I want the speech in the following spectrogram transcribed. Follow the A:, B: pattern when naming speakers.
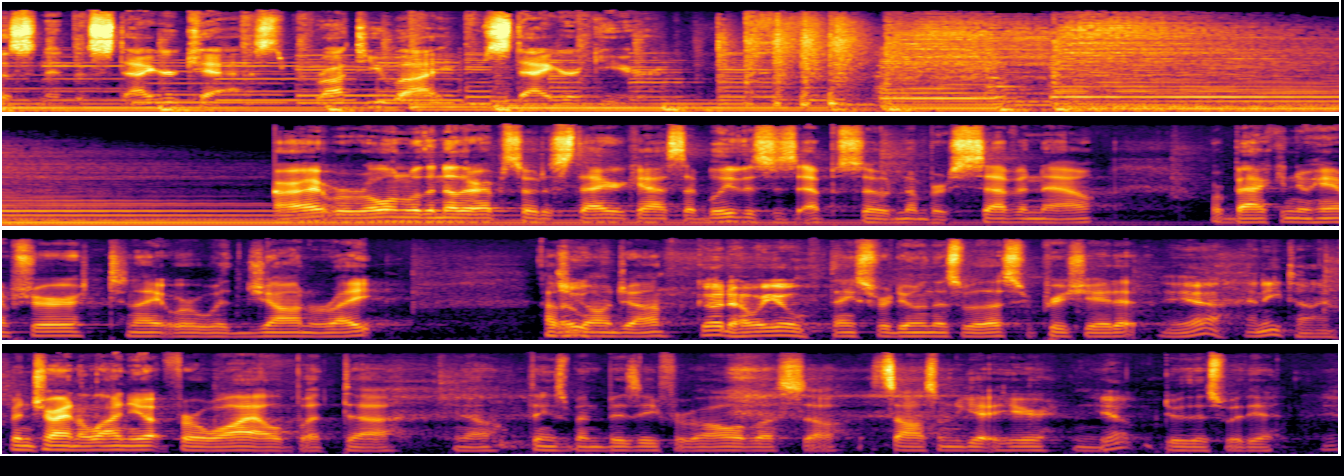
A: listening to Stagger Cast, brought to you by Stagger Gear. All right, we're rolling with another episode of Stagger Cast. I believe this is episode number seven now. We're back in New Hampshire. Tonight we're with John Wright. How's it going, John?
B: Good. How are you?
A: Thanks for doing this with us. We appreciate it.
B: Yeah, anytime.
A: Been trying to line you up for a while, but uh, you know things have been busy for all of us. So it's awesome to get here and
B: Yep.
A: do this with you.
B: Yeah.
